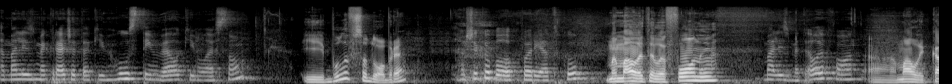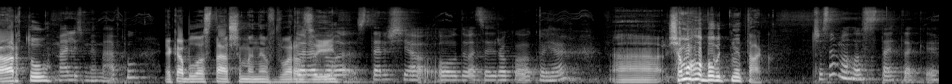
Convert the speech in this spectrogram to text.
a mali sme kráčať takým hustým, veľkým lesom І було все добре. všetko bolo v poriadku. Ми мали телефони, Mali sme telefón, е, mали карту, mali sme mapu, яка була старша мене в два ktorá рази. bola staršia o 20 rokov ako ja. Е, Що могло бути не так? Čo sa mohlo stať také?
